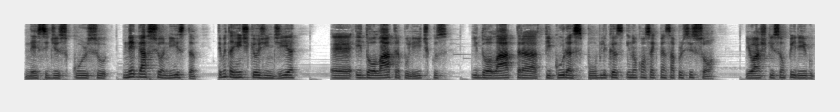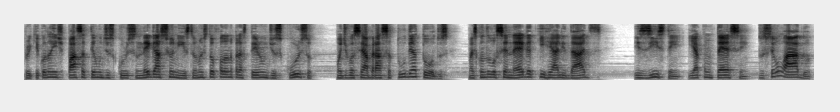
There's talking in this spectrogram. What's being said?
nesse discurso negacionista, tem muita gente que hoje em dia é, idolatra políticos, idolatra figuras públicas e não consegue pensar por si só. E eu acho que isso é um perigo, porque quando a gente passa a ter um discurso negacionista, eu não estou falando para ter um discurso onde você abraça tudo e a todos, mas quando você nega que realidades existem e acontecem do seu lado,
